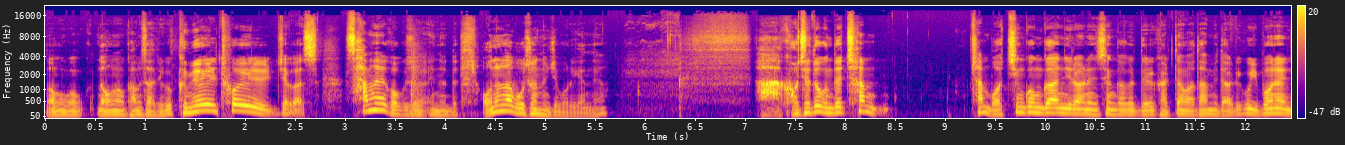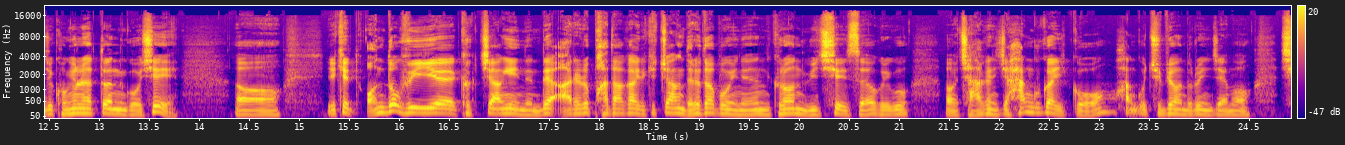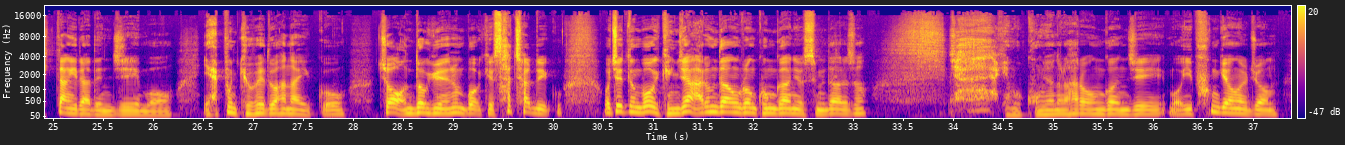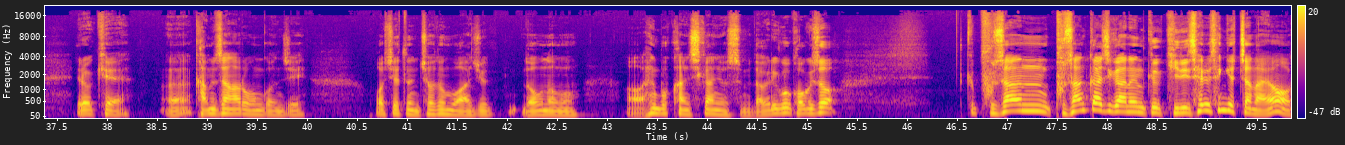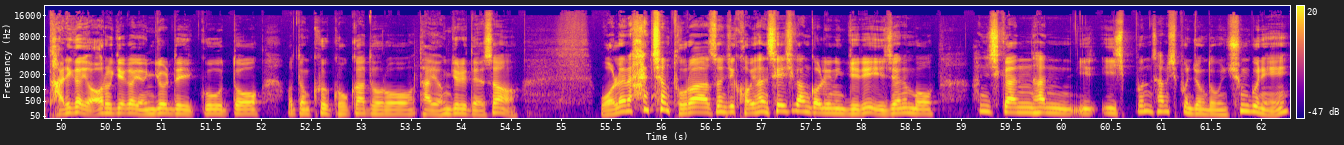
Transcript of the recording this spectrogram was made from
너무, 너무 감사드리고, 금요일, 토요일 제가 3회 거기서 했는데, 어느 날 보셨는지 모르겠네요. 아, 거제도 근데 참, 참 멋진 공간이라는 생각을 늘 갈 때마다 합니다. 그리고 이번에 이제 공연을 했던 곳이, 어, 이렇게 언덕 위에 극장이 있는데 아래로 바다가 이렇게 쫙 내려다 보이는 그런 위치에 있어요. 그리고 어 작은 이제 항구가 있고 항구 주변으로 이제 뭐 식당이라든지 뭐 예쁜 교회도 하나 있고 저 언덕 위에는 뭐 이렇게 사찰도 있고 어쨌든 뭐 굉장히 아름다운 그런 공간이었습니다. 그래서 야, 이게 뭐 공연을 하러 온 건지 뭐 이 풍경을 좀 이렇게 어, 감상하러 온 건지 어쨌든 저도 뭐 아주 너무너무 어, 행복한 시간이었습니다. 그리고 거기서 그 부산 부산까지 가는 그 길이 새로 생겼잖아요. 다리가 여러 개가 연결돼 있고 또 어떤 그 고가도로 다 연결이 돼서 원래는 한참 돌아와서 이제 거의 한 3시간 걸리는 길이 이제는 뭐 1시간 한 20분, 30분 정도면 충분히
